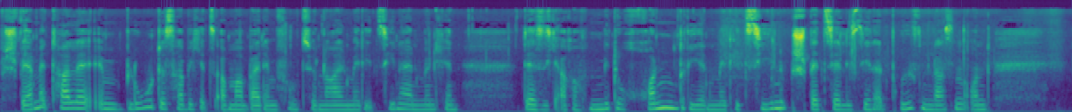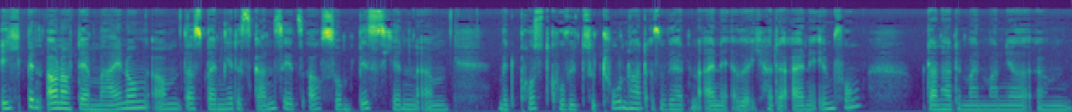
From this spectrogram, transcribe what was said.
Schwermetalle im Blut. Das habe ich jetzt auch mal bei dem funktionalen Mediziner in München, der sich auch auf Mitochondrienmedizin spezialisiert hat, prüfen lassen. Und ich bin auch noch der Meinung, ähm, dass bei mir das Ganze jetzt auch so ein bisschen ähm, mit Post-Covid zu tun hat. Also wir hatten eine, also ich hatte eine Impfung dann hatte mein Mann ja ähm,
